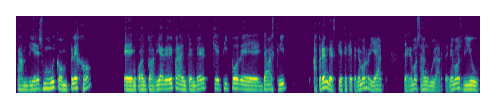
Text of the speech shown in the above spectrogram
también es muy complejo en cuanto a día de hoy para entender qué tipo de JavaScript aprendes. Quiere decir que tenemos React, tenemos Angular, tenemos Vue,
